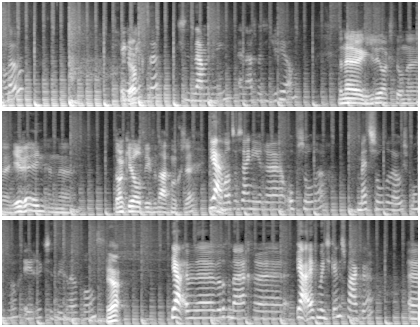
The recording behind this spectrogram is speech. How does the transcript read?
hallo. Ik ben. Lichte, ik zit namens heen en naast mij zit Julian. Dan uh, jullie ik speel uh, Heren 1 en uh, dankjewel dat we hier vandaag mogen zijn. Ja, want we zijn hier uh, op zolder, met zolder de hoofdsponsor. Erik zit tegenover ons. Ja. Ja, en we willen vandaag uh, ja, eigenlijk een beetje kennis maken. Uh,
